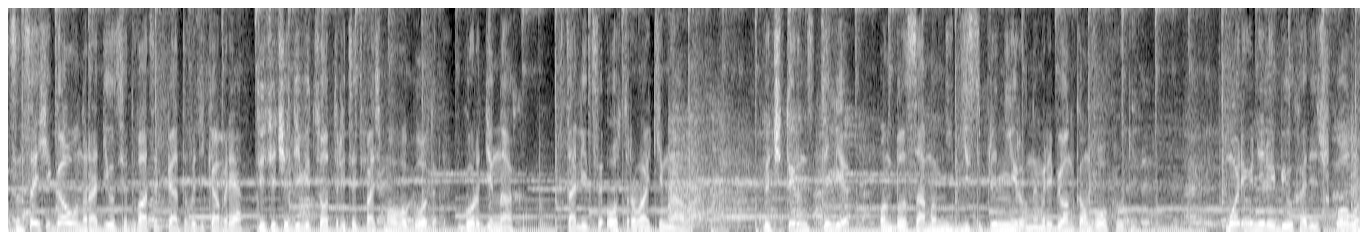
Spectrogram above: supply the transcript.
Сенсей Хигаона родился 25 декабря 1938 года в городе Наха, столице острова Окинава. До 14 лет он был самым недисциплинированным ребенком в округе. Морио не любил ходить в школу,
